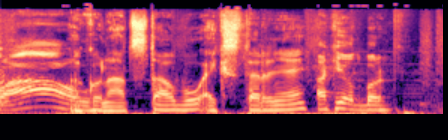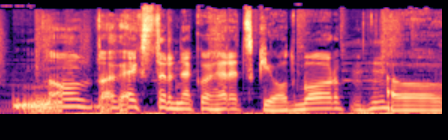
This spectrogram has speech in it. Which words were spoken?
Wow. Ako nadstavbu externe. Aký odbor? No, tak externe ako herecký odbor, uh-huh.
